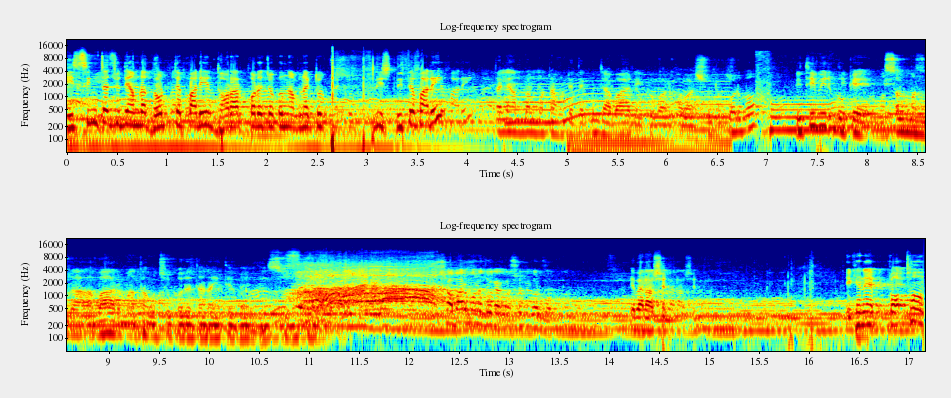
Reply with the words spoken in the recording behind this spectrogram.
মিসিংটা যদি আমরা ধরতে পারি, ধরার পরে যখন আমরা একটু দিতে পারি তাহলে আমরা মোটামুটি দেখুন যে আবার রিকভার হওয়া শুরু করব। পৃথিবীর বুকে মুসলমানরা আবার মাথা উঁচু করে দাঁড়াইতে পারবে। সবার মনোযোগ আকর্ষণ করব। এবার আসেন। আসেন এখানে প্রথম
